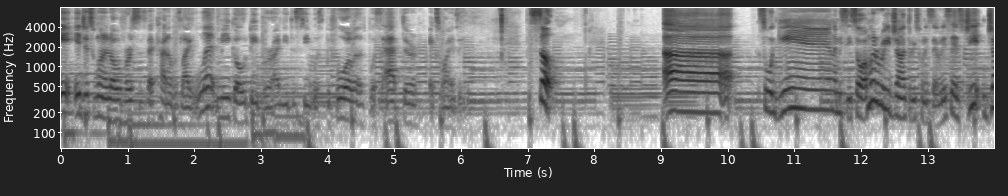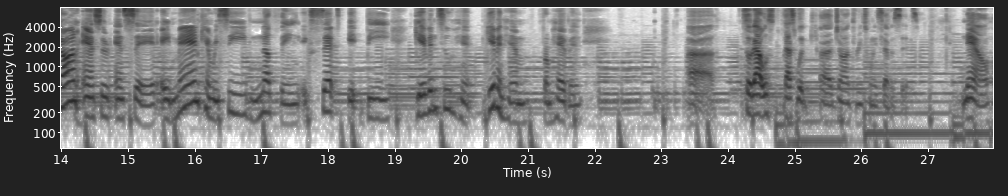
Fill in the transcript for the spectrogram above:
it, it just one of those verses that kind of was like, let me go deeper. I need to see what's before, what's after, X, Y, and Z. So, uh, so again, let me see. So I'm going to read John 3:27. It says, "John answered and said, A man can receive nothing except it be given to him, given him from heaven." Uh, so that was that's what uh, John 3:27 says. Now,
